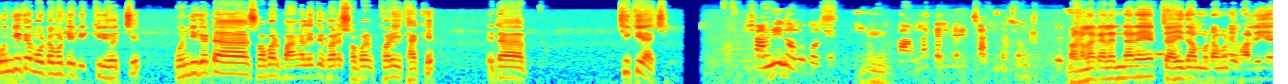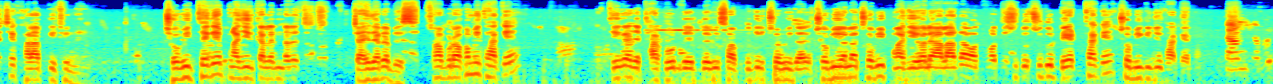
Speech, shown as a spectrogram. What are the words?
পঞ্জিকা মোটামুটি বিক্রি হচ্ছে। পঞ্জিকাটা সবার বাঙালিদের ঘরে সবার ঘরেই থাকে। এটা ঠিকই আছে। নববর্ষ। বাংলা ক্যালেন্ডারের চাহিদা বাংলা ক্যালেন্ডারের চাহিদা মোটামুটি ভালোই আছে খারাপ কিছু নেই। ছবির থেকে পাঁজির ক্যালেন্ডারের চাহিদাটা বেশি। সব রকমই থাকে। ঠিক আছে ঠাকুর দেব দেবী সব কিছুর ছবি থাকে। ছবি হলে ছবি পাঁজি হলে আলাদা ওর মধ্যে শুধু শুধু ডেট থাকে ছবি কিছু থাকে না। দাম কেমন?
